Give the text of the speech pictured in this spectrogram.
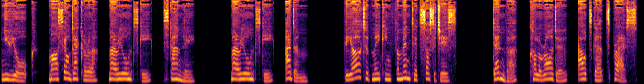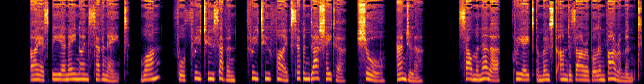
New York, Marcel Dekker, Marianski, Stanley. Marianski, Adam. The Art of Making Fermented Sausages. Denver, Colorado, Outskirts Press. ISBN A978-1-4327-3257-8 Shaw, Angela. Salmonella, Create the Most Undesirable Environment.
